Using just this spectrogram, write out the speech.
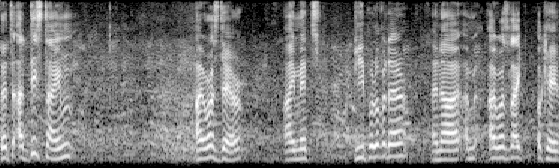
But at this time, I was there, I met people over there, and I, I'm- was like, okay,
